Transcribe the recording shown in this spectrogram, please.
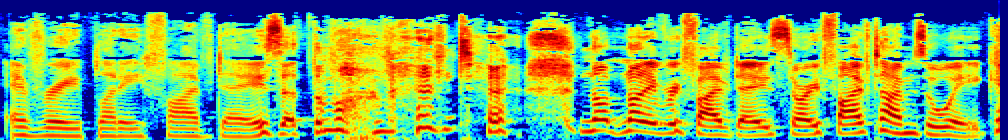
every bloody five days at the moment. not, not every five days. Sorry, five times a week.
